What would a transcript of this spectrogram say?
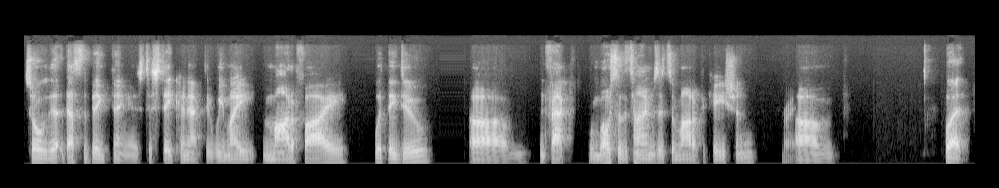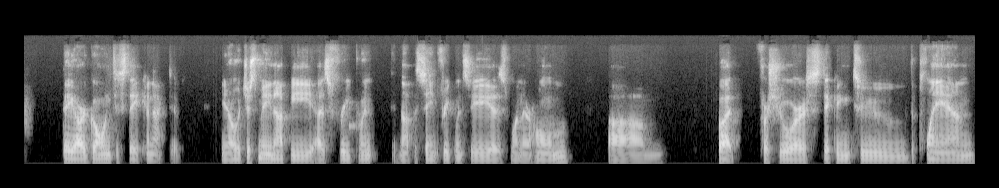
so that, that's the big thing is to stay connected. We might modify what they do. Um, in fact, most of the times it's a modification. Right. Um, but they are going to stay connected. You know, it just may not be as frequent, not the same frequency as when they're home. Um, but for sure, sticking to the plan.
